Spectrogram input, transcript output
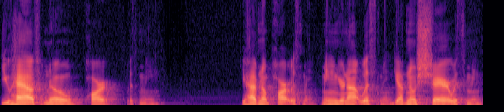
You have no part with me. You have no part with me, meaning you're not with me. You have no share with me. And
